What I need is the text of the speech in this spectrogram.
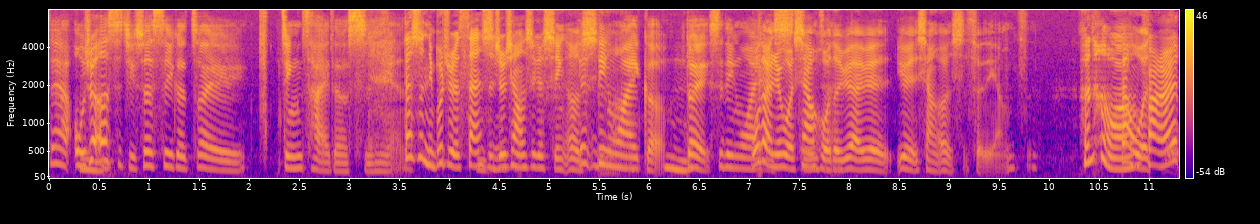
对啊，我觉得二十几岁是一个最精彩的十年。但是你不觉得三十就像是一个新二十？另外一个，对，是另外一个。我感觉我现在活得越来越越像二十岁的样子，很好啊。但我反而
